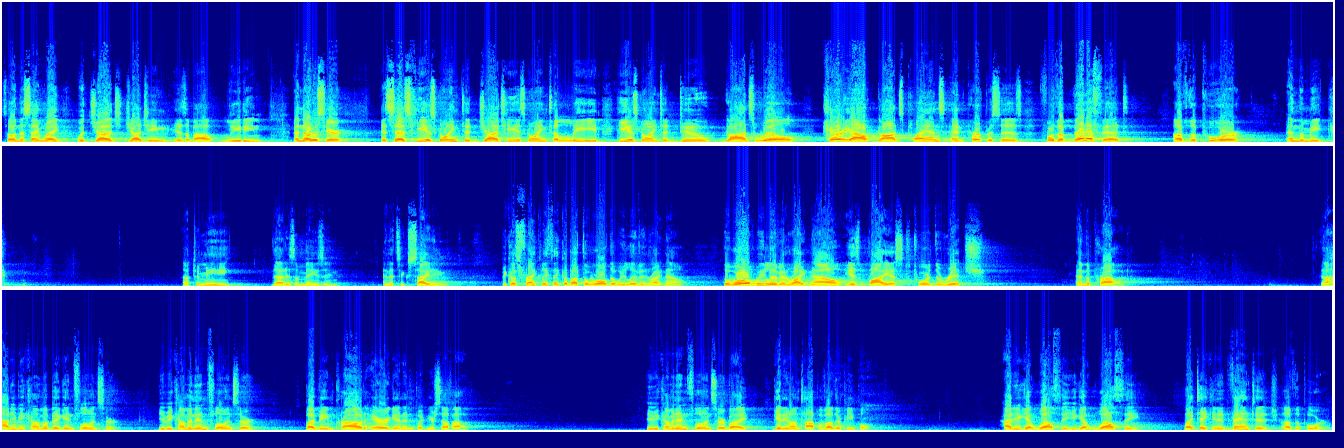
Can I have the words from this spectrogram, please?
So, in the same way with judge, judging is about leading. And notice here, it says he is going to judge, he is going to lead, he is going to do God's will, carry out God's plans and purposes for the benefit of the poor and the meek. Now, to me, that is amazing and it's exciting because, frankly, think about the world that we live in right now. The world we live in right now is biased toward the rich and the proud. Now, how do you become a big influencer? You become an influencer by being proud, arrogant, and putting yourself out. You become an influencer by getting on top of other people. How do you get wealthy? You get wealthy by taking advantage of the poor.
